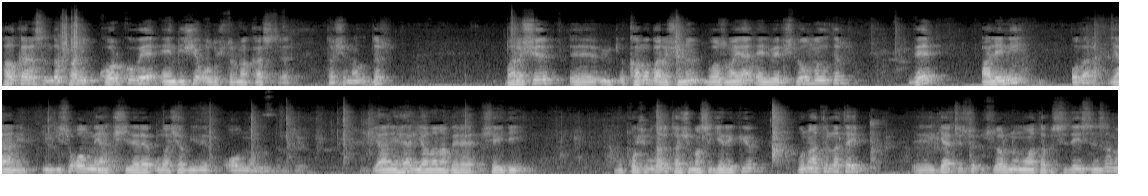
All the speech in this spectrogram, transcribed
Halk arasında panik, korku ve endişe oluşturma kastı taşımalıdır. Barışı, e, ülke- kamu barışını bozmaya elverişli olmalıdır ve aleni olarak yani ilgisi olmayan kişilere ulaşabilir olmalıdır. Yani her yalan habere şey değil. Bu koşulları taşıması gerekiyor. Bunu hatırlatayım. Ee, gerçi so- sorunun muhatabı siz değilsiniz ama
